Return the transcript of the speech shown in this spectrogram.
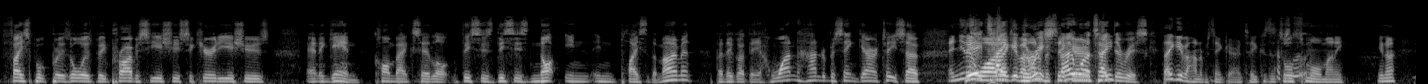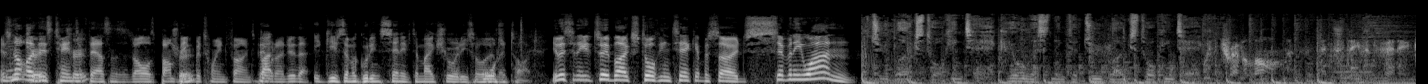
Facebook has always been privacy issues, security issues, and again, CommBank said, "Look, this is this is not in, in place at the moment, but they've got their 100% guarantee. So And you know why they give the 100% risk. They guarantee? want to take the risk. They give 100% guarantee because it's all small money. You know, it's Yeah, not like there's tens true. of thousands of dollars bumping True. between phones. People But don't do that. It gives them a good incentive to make sure it is Absolutely. watertight. You're listening to Two Blokes Talking Tech, episode 71. Two Blokes Talking Tech. You're listening to Two Blokes Talking Tech. with Trevor Long and Stephen Fenech.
